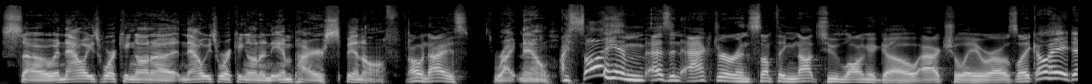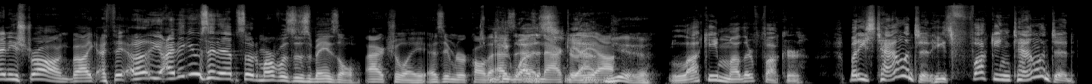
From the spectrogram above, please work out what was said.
So, and now he's working on a, now he's working on an Empire spinoff Oh, nice. right now. I saw him as an actor in something not too long ago, actually, where I was like, "Oh, hey, Danny Strong." But like, I think uh, I think he was in an episode of Marvelous Mrs. Maisel. Actually, I seem to recall that He as, as was, an actor. yeah. Yeah. Yeah. Lucky motherfucker. But he's talented. He's fucking talented.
